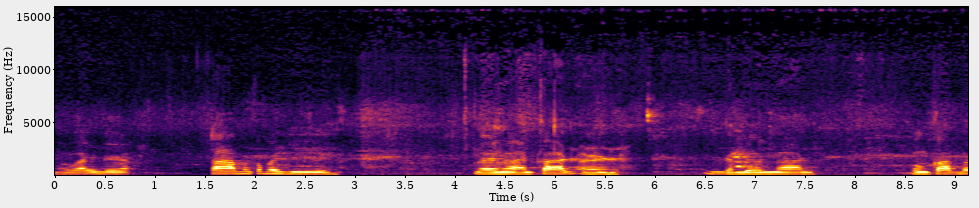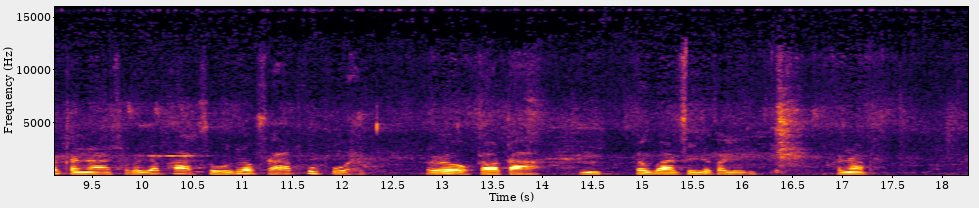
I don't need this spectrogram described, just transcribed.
เอาไว้เนี่ยตามันก็ไม่ดีรายงานการเอ่อดำเนินงานองค์การพัฒนาศักยภาพศูนย์รักษาผู้ป่วย โรคต่อตาอืม โรงพยาบาลศรีนครินทร์คณะแพ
